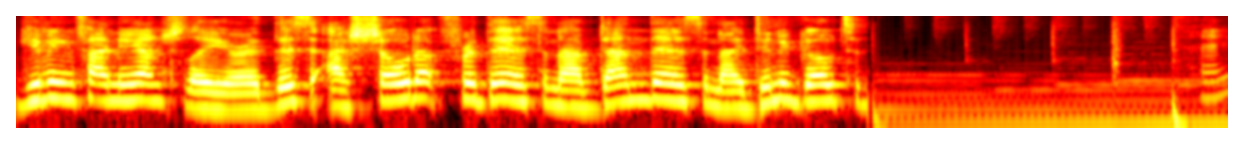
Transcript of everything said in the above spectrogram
giving financially, or this I showed up for this and I've done this and I didn't go to. Hey,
